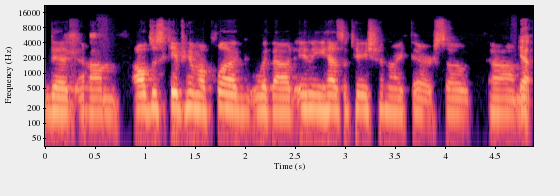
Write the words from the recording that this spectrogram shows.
that um, I'll just give him a plug without any hesitation right there. So um, Yep.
